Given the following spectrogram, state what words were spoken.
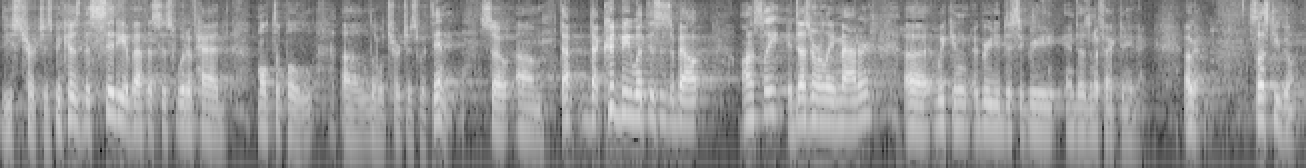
these churches because the city of Ephesus would have had multiple uh, little churches within it. So um, that, that could be what this is about. Honestly, it doesn't really matter. Uh, we can agree to disagree and doesn't affect anything. Okay, so let's keep going.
